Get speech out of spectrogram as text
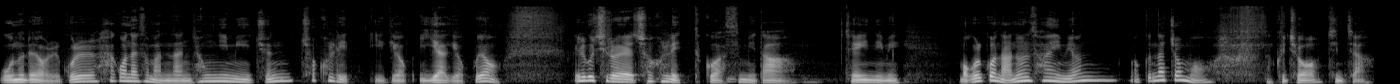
오늘의 얼굴, 학원에서 만난 형님이 준 초콜릿 이격, 이야기였고요. 1975의 초콜릿 듣고 왔습니다. 제이님이 먹을 거 나눈 사이면 뭐 끝났죠 뭐. 그쵸, 진짜.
